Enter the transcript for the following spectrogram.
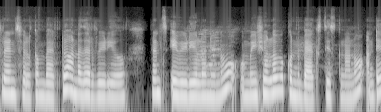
friends welcome back to another video friends ఈ వీడియోలో నేను మీషోలో కొన్ని బ్యాగ్స్ తీసుకున్నాను. అంటే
